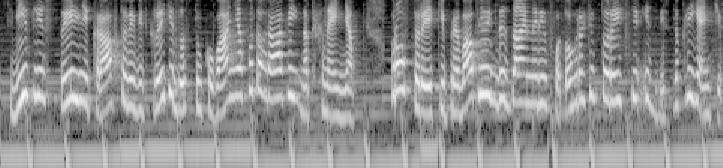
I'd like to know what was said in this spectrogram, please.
світлі, стильні, крафтові, відкриті до спілкування, фотографій, натхнення, простори, які приваблюють дизайнерів, фотографів, туристів і, звісно, клієнтів.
